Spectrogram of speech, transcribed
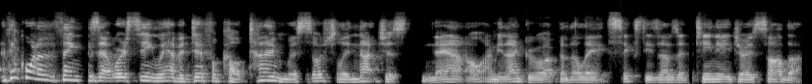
I think one of the things that we're seeing we have a difficult time with socially, not just now. I mean, I grew up in the late 60s. I was a teenager. I saw the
